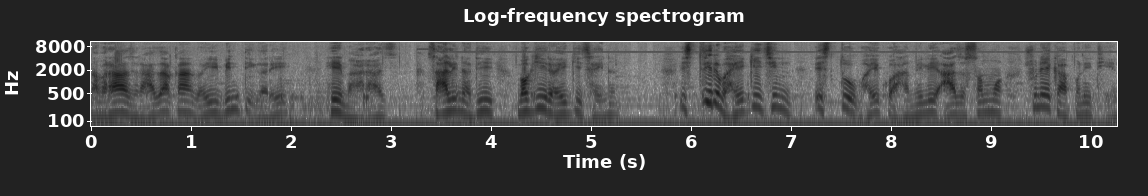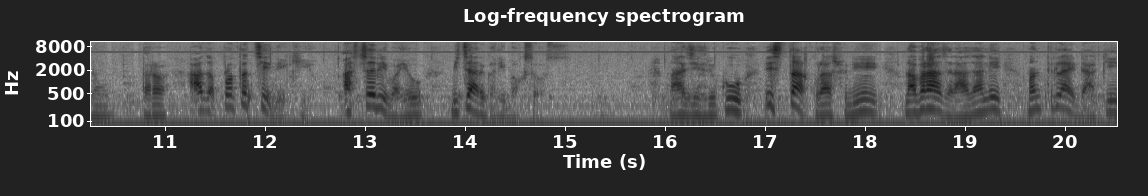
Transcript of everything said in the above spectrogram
नवराज राजा कहाँ गई? बिन्ती गरे हे महाराज साली नदी बगिरहेकी छैनन्। स्थिर भएकी छिन्। यस्तो भएको हामीले आजसम्म सुनेका पनि थिएनौँ। तर आज प्रत्यक्ष देखियो। आश्चर्य भयो विचार गरी बक्सोस् माझीहरूको यस्ता कुरा सुने नवराज राजाले मन्त्रीलाई डाकी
